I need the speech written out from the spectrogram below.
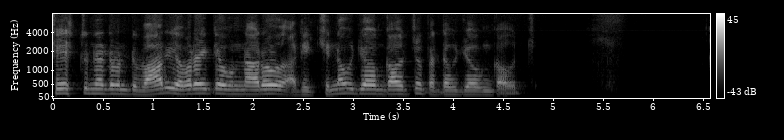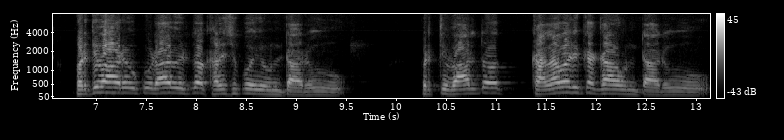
చేస్తున్నటువంటి వారు ఎవరైతే ఉన్నారో అది చిన్న ఉద్యోగం కావచ్చు పెద్ద ఉద్యోగం కావచ్చు. ప్రతి వారు కూడా వీరితో కలిసిపోయి ఉంటారు. ప్రతి వారితో కలవరికగా ఉంటారు.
